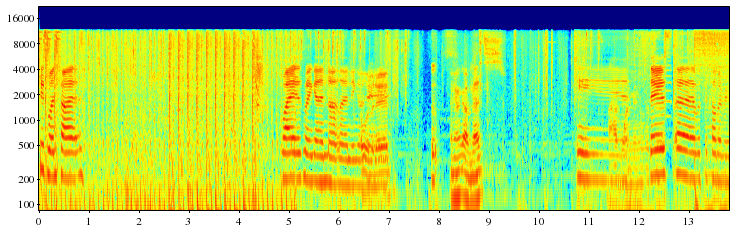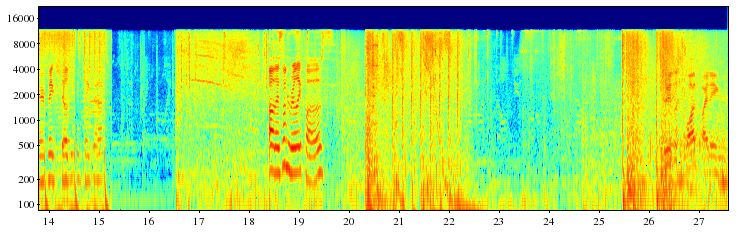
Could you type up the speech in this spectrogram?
She's one shot. Why is my gun not landing on her? Oops. Anyone got meds? And have one mini, that's there's uh what's it called over here? Big shield, you can take that. Oh, there's one really close. There's a squad fighting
